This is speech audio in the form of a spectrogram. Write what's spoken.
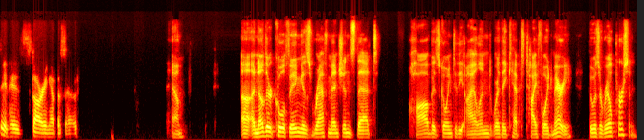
in his starring episode. Yeah. Uh, another cool thing is Raph mentions that Hob is going to the island where they kept Typhoid Mary, who was a real person.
